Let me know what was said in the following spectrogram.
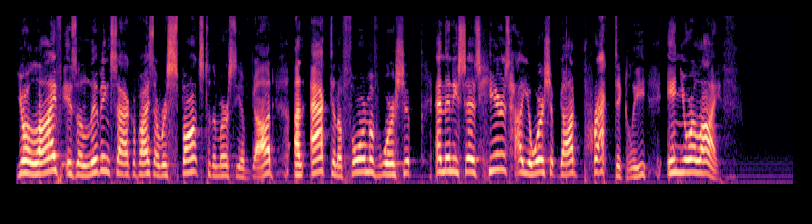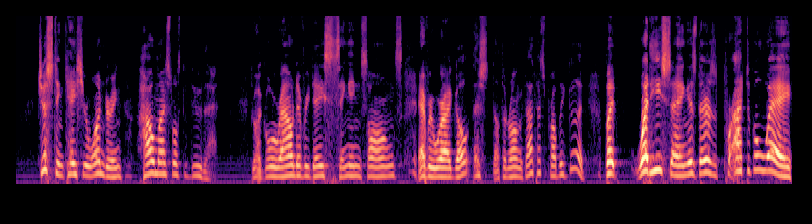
Your life is a living sacrifice, a response to the mercy of God, an act and a form of worship. And then he says, Here's how you worship God practically in your life. Just in case you're wondering, how am I supposed to do that? Do I go around every day singing songs everywhere I go? There's nothing wrong with that. That's probably good. But what he's saying is there's a practical way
